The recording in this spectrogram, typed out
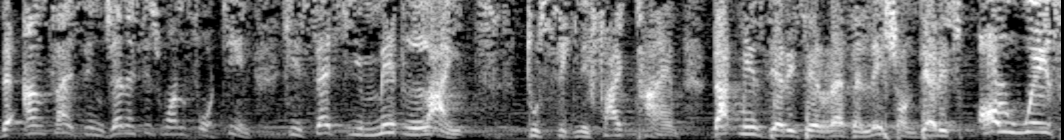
The answer is in Genesis 1.14. He said he made light to signify time. That means there is a revelation. There is always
